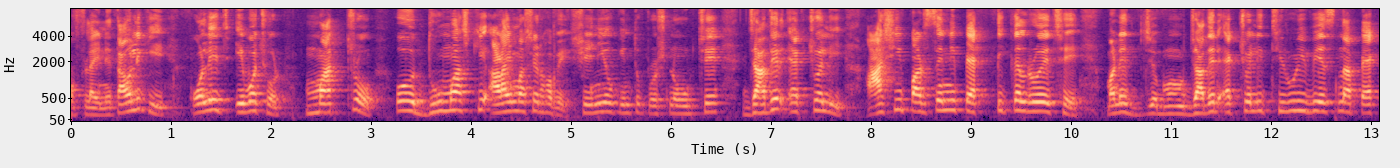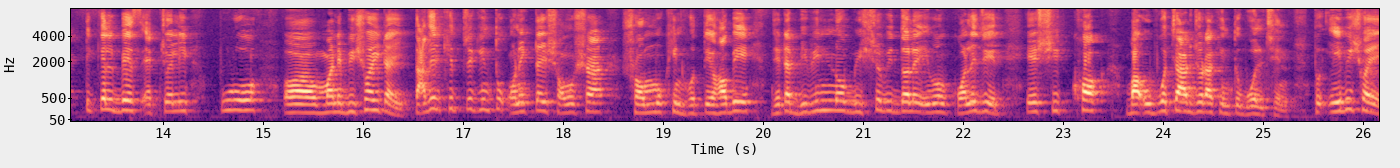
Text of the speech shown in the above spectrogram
অফলাইনে তাহলে কি কলেজ এবছর মাত্র, ও, দু মাস কি আড়াই মাসের হবে? সে নিয়েও কিন্তু প্রশ্ন উঠছে। যাদের অ্যাকচুয়ালি আশি পার্সেন্টই প্র্যাকটিক্যাল রয়েছে মানে যাদের অ্যাকচুয়ালি থিওরি বেস না প্র্যাকটিক্যাল বেস অ্যাকচুয়ালি পুরো মানে বিষয়টাই, তাদের ক্ষেত্রে কিন্তু অনেকটাই সমস্যা সম্মুখীন হতে হবে, যেটা বিভিন্ন বিশ্ববিদ্যালয় এবং কলেজের এ শিক্ষক বা উপাচার্যরা কিন্তু বলছেন। তো এ বিষয়ে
